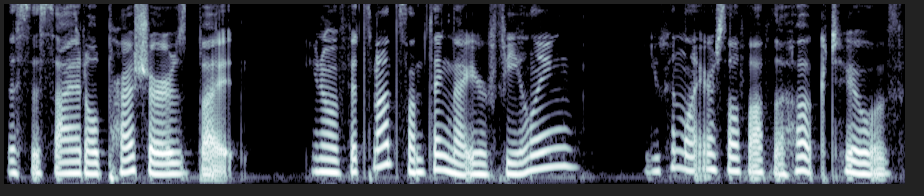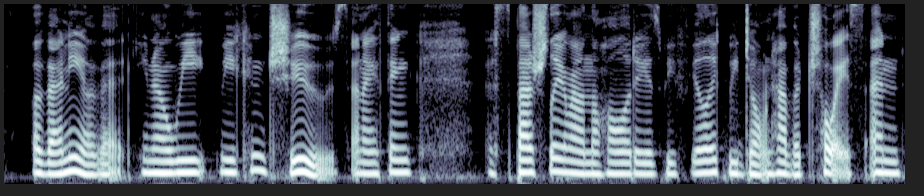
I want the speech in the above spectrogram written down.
the societal pressures. But, you know, if it's not something that you're feeling, you can let yourself off the hook too of, of any of it. You know, we, we can choose. And I think, especially around the holidays, we feel like we don't have a choice. And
